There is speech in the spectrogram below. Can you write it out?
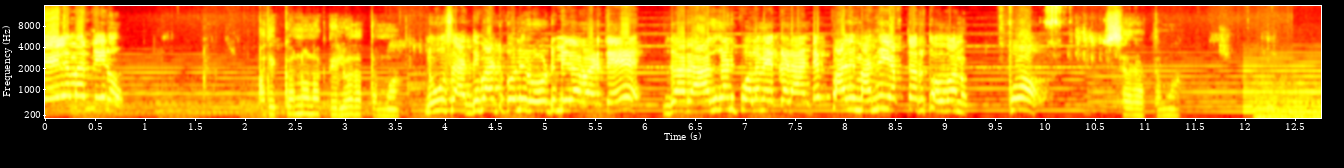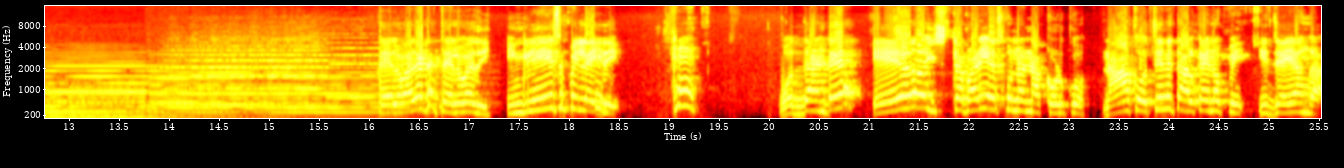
చేయలే మరి నేను. అది ఎక్కడనో నాకు తెలియదు అత్తమ్మ. నువ్వు సర్ది పట్టుకొని రోడ్డు మీద పడితే గా రాదు గాని పొలం ఎక్కడ అంటే పది మంది చెప్తారు తవ్వను. పో. సరే అత్తమ్మ. తెలియదట తెలియదు ఇంగ్లీష్ పిల్ల ఇది. వద్దంటే ఏదో ఇష్టపడి వేసుకున్నాడు నా కొడుకు. నాకు వచ్చింది తలకాయ నొప్పి ఈ జయంగా.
